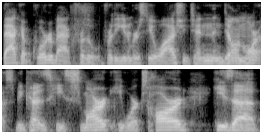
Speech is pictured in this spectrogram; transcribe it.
backup quarterback for the for the University of Washington than Dylan Morris because he's smart, he works hard, he's a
